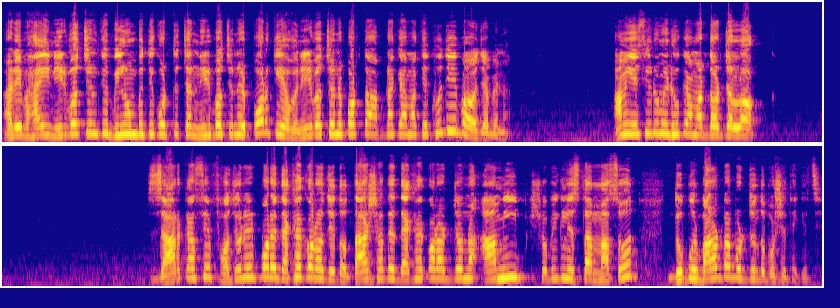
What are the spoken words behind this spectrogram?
আরে ভাই, নির্বাচনকে বিলম্বিত করতে চান, নির্বাচনের পর কি হবে? নির্বাচনের পর তো আপনাকে আমাকে খুঁজেই পাওয়া যাবে না। আমি এসি রুমে ঢুকে আমার দরজা লক। যার কাছে ফজরের পরে দেখা করা যেত, তার সাথে দেখা করার জন্য আমি শফিকুল ইসলাম মাসুদ দুপুর বারোটা পর্যন্ত বসে থেকেছি।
